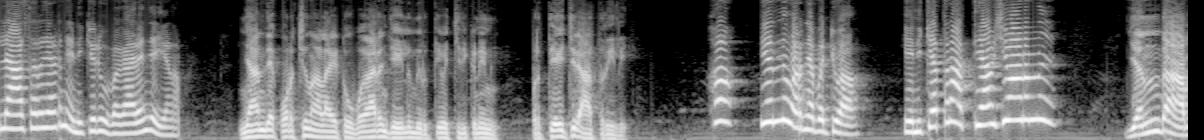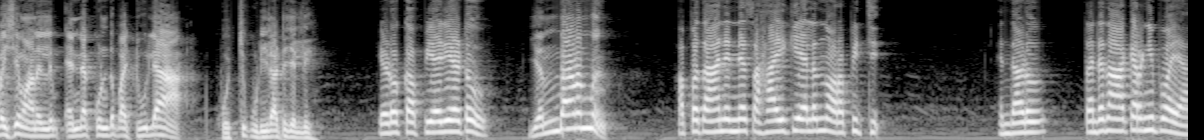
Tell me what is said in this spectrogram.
ലാസർ ചേട്ടൻ എനിക്കൊരു ഉപകാരം ചെയ്യണം. ഞാൻ ദേ കുറച്ച് നാളായിട്ട് ഉപകാരം ചെയ്യൽ നിർത്തി വെച്ചിരിക്കണേന് പ്രത്യേകിച്ച് രാത്രിയിൽ പറഞ്ഞാ പറ്റുവാ? എനിക്കത്ര അത്യാവശ്യമാണെന്ന്. എന്താ ആവശ്യമാണെങ്കിലും എന്നെ കൊണ്ട് പറ്റൂല. കൊച്ചു കുടിയിലാട്ട് ചെല്ല്. എടോ കപ്പിയാരി കേട്ടോ എന്താണെന്ന്? അപ്പൊ താൻ എന്നെ സഹായിക്കുകയല്ലെന്ന് ഉറപ്പിച്ച്. എന്താടോ തന്റെ നാക്കിറങ്ങിപ്പോയാ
